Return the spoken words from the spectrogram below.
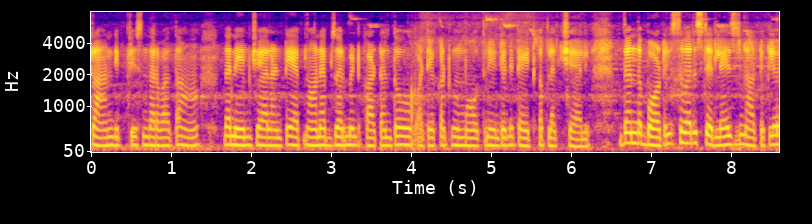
స్ట్రాన్ డిప్ చేసిన తర్వాత దాన్ని ఏం చేయాలంటే నాన్ అబ్జార్మెంట్ కాటన్తో వాటి యొక్క మౌత్ని ఏంటంటే టైట్గా ప్లగ్ చేయాలి. Then the bottles were sterilised in ఆర్టిక్లో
